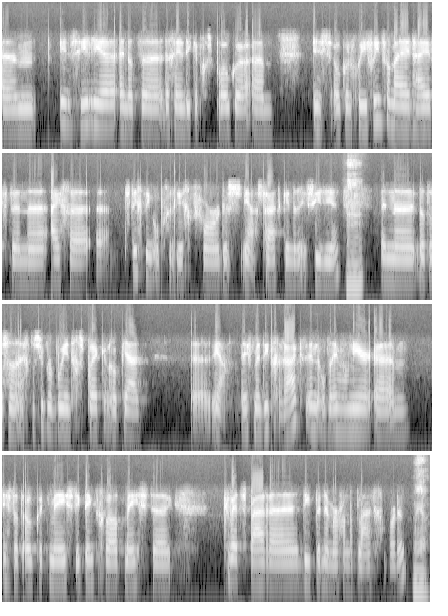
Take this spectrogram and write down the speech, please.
um, in Syrië. En dat uh, degene die ik heb gesproken um, is ook een goede vriend van mij. En hij heeft een uh, eigen uh, stichting opgericht voor dus ja, straatkinderen in Syrië. Mm -hmm. En uh, dat was een echt een super boeiend gesprek. En ook ja, ja, het heeft me diep geraakt. En op de een of andere manier um, is dat ook het meest, ik denk toch wel het meest kwetsbare, diepe nummer van de plaat geworden. Ja,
